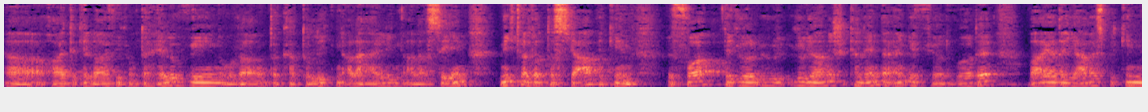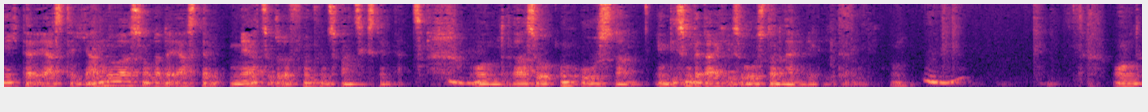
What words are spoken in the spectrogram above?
äh, heute geläufig unter Halloween oder unter Katholiken aller Heiligen, aller Seen. Nicht, weil dort das Jahr beginnt. Bevor der julianische Kalender eingeführt wurde, war ja der Jahresbeginn nicht der 1. Januar, sondern der 1. März oder der 25. März. Mhm. Und also um Ostern. In diesem Bereich ist Ostern eigentlich. Mhm. Und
